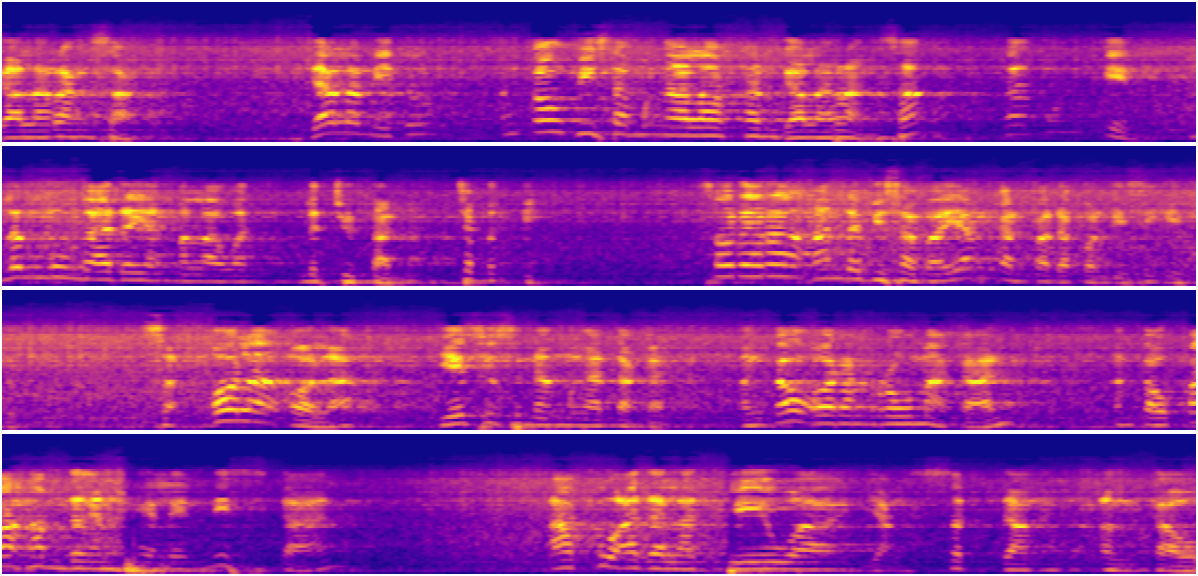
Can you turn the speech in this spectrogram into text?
Galarangsang. Dalam itu engkau bisa mengalahkan Galarangsang? Gak mungkin. Lembu gak ada yang melawan lecutan, cemeti. Saudara, Anda bisa bayangkan pada kondisi itu. Seolah-olah Yesus sedang mengatakan, engkau orang Roma kan? Engkau paham dengan Helenis kan? Aku adalah dewa yang sedang engkau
